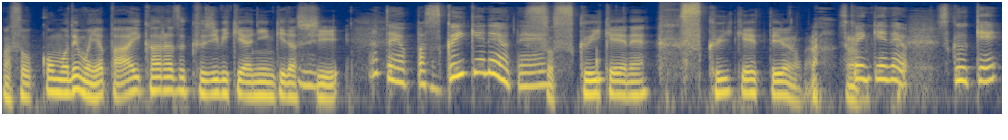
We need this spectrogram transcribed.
まあそこもでもやっぱ相変わらずくじ引きは人気だし、あとやっぱ救い系だよねそう、。救い系ね。救い系っていうのかな。救い系だよ。救う系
